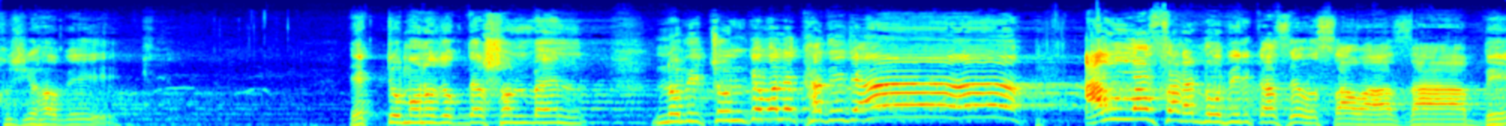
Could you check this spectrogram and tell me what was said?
খুশি হবে। একটু মনোযোগ দিয়ে শুনবেন। নবী চমকে বলে, খাদিজা, আল্লাহ ছাড়া নবীর কাছেও চাওয়া যাবে।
